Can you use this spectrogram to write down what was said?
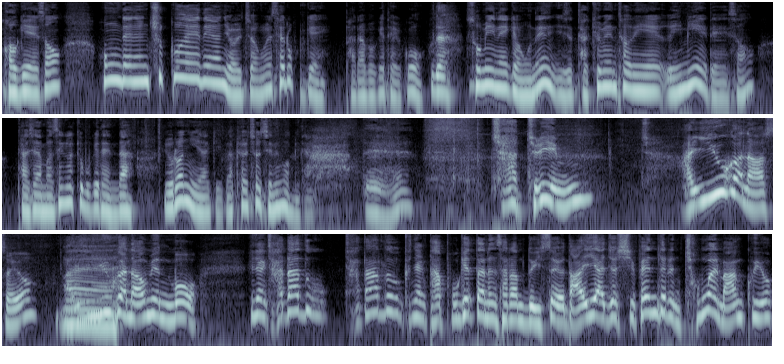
거기에서 홍대는 축구에 대한 열정을 새롭게 바라보게 되고 네. 소민의 경우는 이제 다큐멘터리의 의미에 대해서 다시 한번 생각해 보게 된다. 이런 이야기가 펼쳐지는 겁니다. 네. 자, 드림. 자, 아이유가 나왔어요. 네. 아이유가 나오면 뭐 그냥 자다도 자다도 그냥 다 보겠다는 사람도 있어요. 나이 아저씨 팬들은 정말 많고요.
